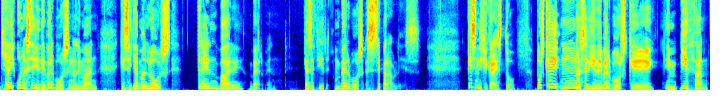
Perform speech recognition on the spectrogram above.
que hay una serie de verbos en alemán que se llaman los trennbare Verben, es decir, verbos separables. ¿Qué significa esto? Pues que hay una serie de verbos que empiezan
